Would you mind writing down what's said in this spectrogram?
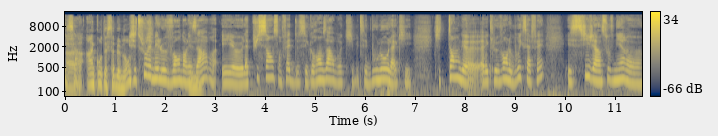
Et ça, Ah, incontestablement. j'ai toujours aimé le vent dans les Mhm. arbres et euh, la puissance en fait de ces grands arbres, qui, ces bouleaux là qui, qui tanguent euh, avec le vent, le bruit que ça fait. Et si j'ai un souvenir euh,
